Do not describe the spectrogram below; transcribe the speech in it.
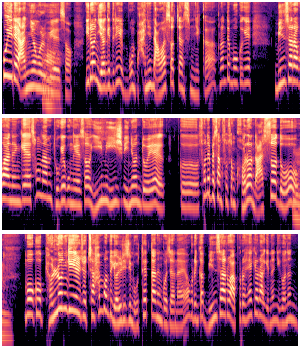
후일의 안녕을 어. 위해서 이런 이야기들이 뭐 많이 나왔었지 않습니까? 그런데 뭐 그게 민사라고 하는 게 성남 도계공에서 이미 22년도에 그 손해배상 소송 걸어 놨어도 음. 뭐 그 변론 기일조차 한 번도 열리지 못했다는 거잖아요. 그러니까 민사로 앞으로 해결하기는 이거는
